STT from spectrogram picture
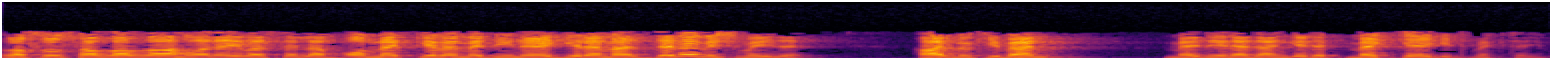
Resul sallallahu aleyhi ve sellem o Mekke ve Medine'ye giremez dememiş miydi? Halbuki ben Medine'den gelip Mekke'ye gitmekteyim.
